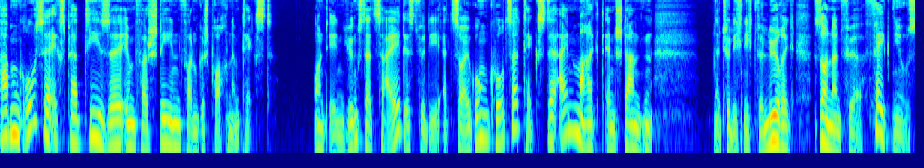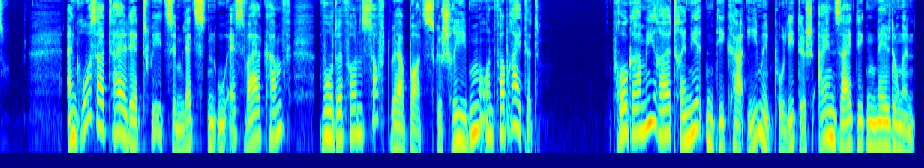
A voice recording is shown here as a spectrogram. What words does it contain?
haben große Expertise im Verstehen von gesprochenem Text. Und in jüngster Zeit ist für die Erzeugung kurzer Texte ein Markt entstanden. Natürlich nicht für Lyrik, sondern für Fake News. Ein großer Teil der Tweets im letzten US-Wahlkampf wurde von Softwarebots geschrieben und verbreitet. Programmierer trainierten die KI mit politisch einseitigen Meldungen,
